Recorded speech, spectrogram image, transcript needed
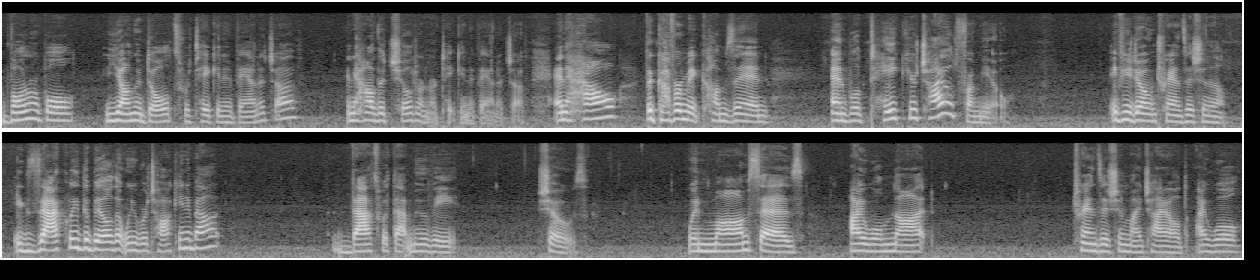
vulnerable young adults were taken advantage of, and how the children are taken advantage of, and how the government comes in and will take your child from you if you don't transition them. Exactly the bill that we were talking about, that's what that movie shows. When mom says, I will not transition my child, I will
